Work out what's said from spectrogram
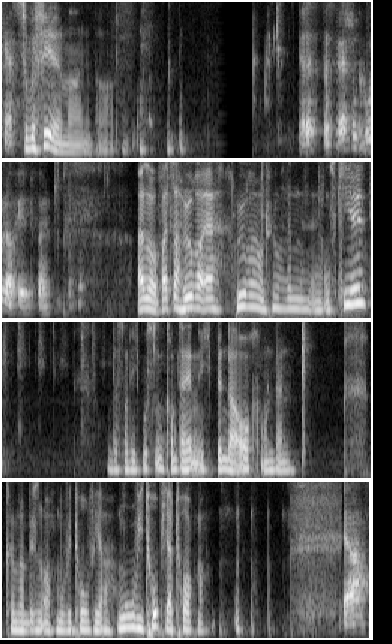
Ja, zu Befehl, mein Imperator. ja das, das wäre schon cool auf jeden Fall. Also, falls da Hörer, äh, Hörer und Hörerinnen aus Kiel und das noch nicht wussten, kommt da hin. Ich bin da auch und dann können wir ein bisschen auch Movietopia, Movietopia Talk machen. Ja,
